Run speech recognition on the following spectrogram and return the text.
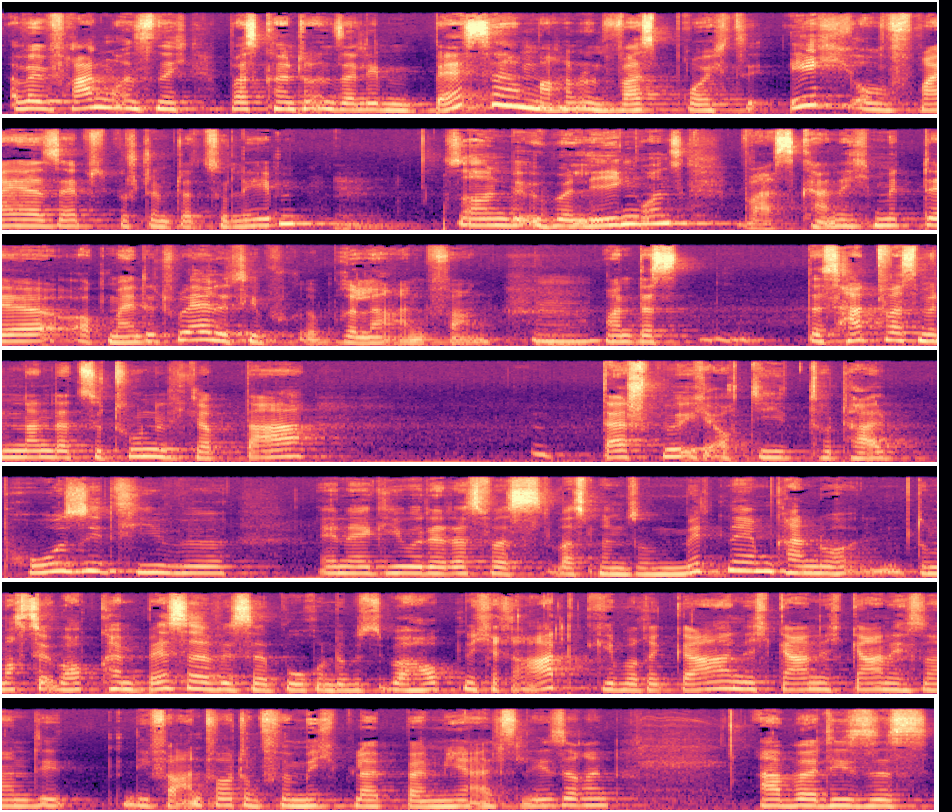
aber wir fragen uns nicht, was könnte unser Leben besser machen und was bräuchte ich, um freier, selbstbestimmter zu leben? Mhm sondern wir überlegen uns, was kann ich mit der Augmented Reality Brille anfangen. Mhm. Und das, das hat was miteinander zu tun und ich glaube, da, da spüre ich auch die total positive Energie oder das, was, was man so mitnehmen kann. Du, du machst ja überhaupt kein Besserwisserbuch und du bist überhaupt nicht Ratgeber, gar nicht, gar nicht, gar nicht, sondern die, die Verantwortung für mich bleibt bei mir als Leserin. Aber dieses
